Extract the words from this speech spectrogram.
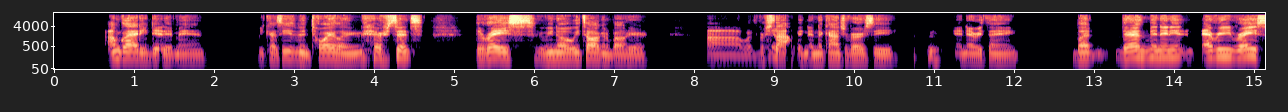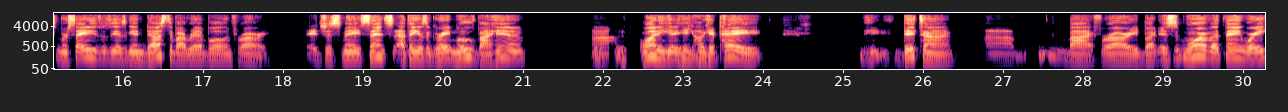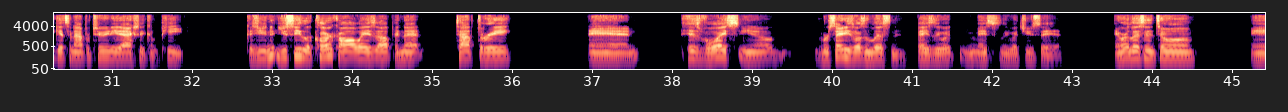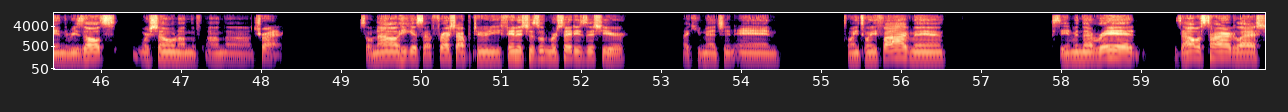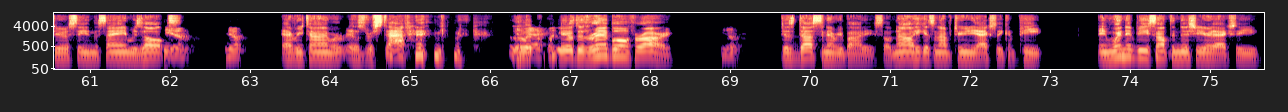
I'm glad he did it, man, because he's been toiling ever since the race. We know we talking about here uh, with Verstappen yep. and the controversy mm-hmm. and everything. But there hasn't been any. Every race, Mercedes was just getting dusted by Red Bull and Ferrari. It just made sense. I think it's a great move by him. Uh, mm-hmm. One, he he gonna get paid, he, big time uh, by Ferrari, but it's more of a thing where he gets an opportunity to actually compete. Because you you see Leclerc always up in that top three, and his voice, you know, Mercedes wasn't listening. Basically, what basically what you said, and we're listening to him, and the results were shown on the on the track. So now he gets a fresh opportunity. Finishes with Mercedes this year, like you mentioned, and 2025, man. See him in that red. Cause I was tired last year of seeing the same results. Yeah. Yeah. Every time it was Verstappen. exactly. it was just Red Bull and Ferrari. Yeah. Just dusting everybody. So now he gets an opportunity to actually compete. And wouldn't it be something this year to actually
